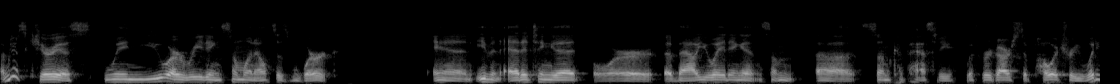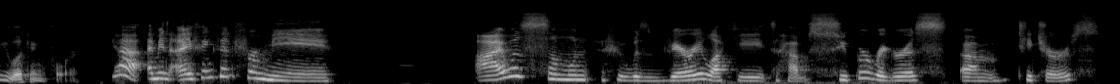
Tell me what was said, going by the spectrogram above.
I'm just curious when you are reading someone else's work and even editing it or evaluating it in some uh, some capacity with regards to poetry, what are you looking for? Yeah, I mean, I think that for me, I was someone who was very lucky to have super rigorous um, teachers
